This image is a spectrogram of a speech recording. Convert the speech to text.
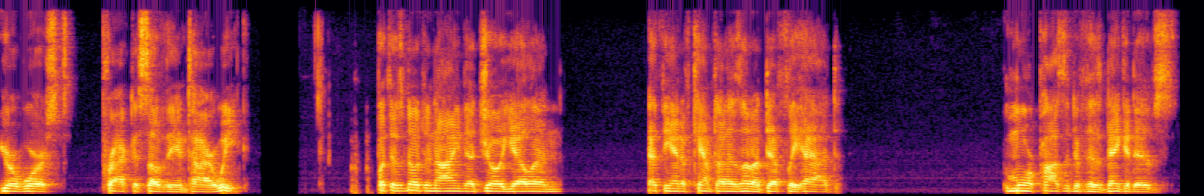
your worst practice of the entire week. But there's no denying that Joe Yellen at the end of Camp Arizona definitely had more positives than negatives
